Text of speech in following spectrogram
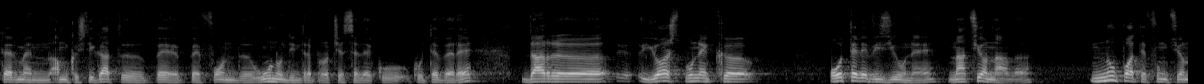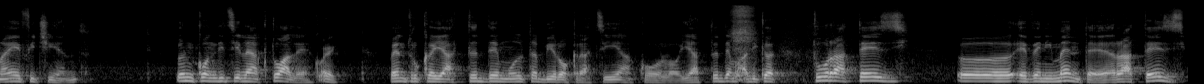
termen, am câștigat pe, pe fond unul dintre procesele cu, cu TVR, dar eu aș spune că o televiziune națională nu poate funcționa eficient în condițiile actuale. Corect. Pentru că e atât de multă birocrație acolo, e atât de. Adică tu ratezi uh, evenimente, ratezi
